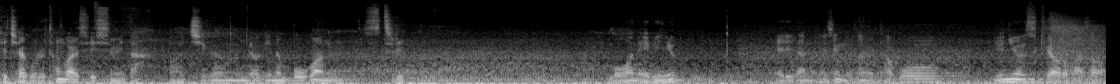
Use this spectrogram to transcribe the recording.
개찰구를 통과할 수 있습니다. 어, 지금 여기는 모건 스트리트, 모건 에비뉴? 에리다는 회색 노선을 타고 유니온 스퀘어로 가서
